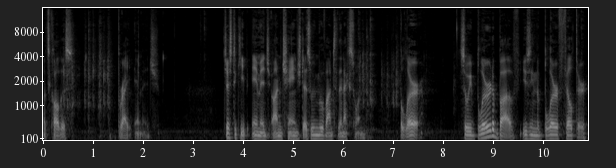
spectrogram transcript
Let's call this bright image. Just to keep image unchanged as we move on to the next one. Blur. So we blurred above using the blur filter,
